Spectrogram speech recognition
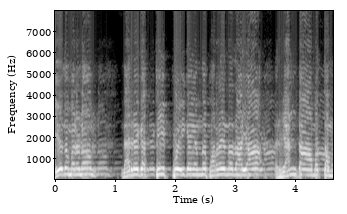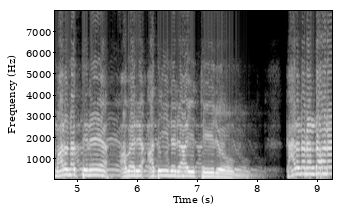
ഏത് മരണം? നരക തീപ്പൊയ്ക എന്ന് പറയുന്നതായ രണ്ടാമത്തെ മരണത്തിന് അവർ അധീനരായി തീരും കാരണം എന്താണ്?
